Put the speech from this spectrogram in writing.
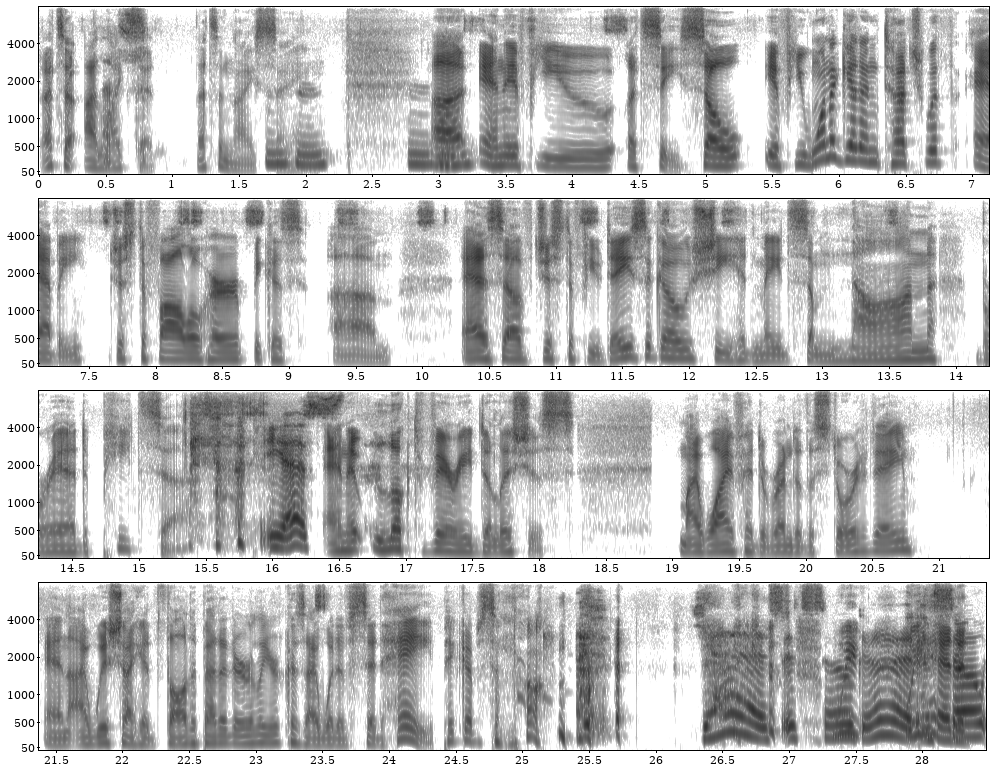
That's a I like that. That's a nice saying. mhm. Uh, and if you let's see, so if you want to get in touch with Abby, just to follow her, because um, as of just a few days ago, she had made some non-bread pizza, yes. and it looked very delicious. My wife had to run to the store today, and I wish I had thought about it earlier because I would have said, "Hey, pick up some non-bread." Yes, it's so We- good we had so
